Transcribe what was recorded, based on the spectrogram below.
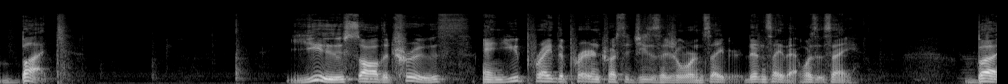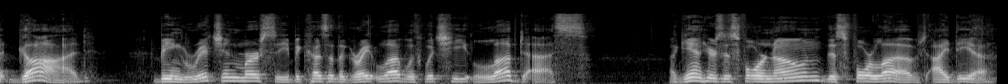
But you saw the truth and you prayed the prayer and trusted Jesus as your Lord and Savior. It didn't say that. What does it say? But God, being rich in mercy because of the great love with which He loved us, again, here's this foreknown, this foreloved idea.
